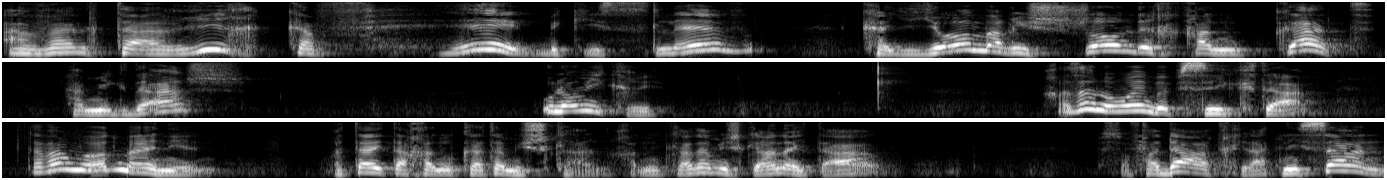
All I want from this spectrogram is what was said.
אבל תאריך כ"ה בכסלו, כיום הראשון לחנוכת המקדש, הוא לא מקרי. חז"ל אומרים בפסיקתא, דבר מאוד מעניין. מתי הייתה חנוכת המשכן? חנוכת המשכן הייתה בסוף אדר, תחילת ניסן.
